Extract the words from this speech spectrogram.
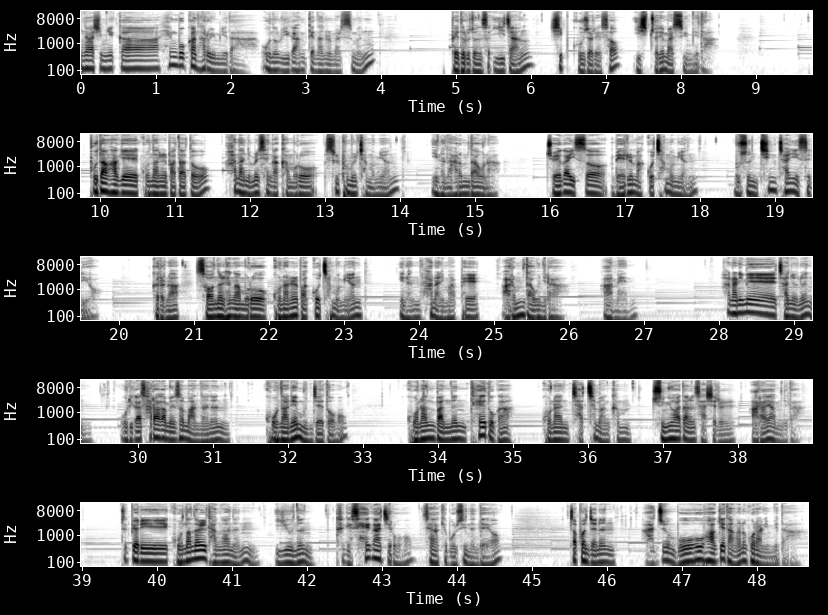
안녕하십니까. 행복한 하루입니다. 오늘 우리가 함께 나눌 말씀은 베드로전서 2장 19절에서 20절의 말씀입니다. 부당하게 고난을 받아도 하나님을 생각함으로 슬픔을 참으면 이는 아름다우나 죄가 있어 매를 맞고 참으면 무슨 칭찬이 있으리요. 그러나 선을 행함으로 고난을 받고 참으면 이는 하나님 앞에 아름다우니라. 아멘. 하나님의 자녀는 우리가 살아가면서 만나는 고난의 문제도 고난받는 태도가 고난 자체만큼 중요하다는 사실을 알아야 합니다. 특별히 고난을 당하는 이유는 크게 세 가지로 생각해 볼 수 있는데요. 첫 번째는 아주 모호하게 당하는 고난입니다.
